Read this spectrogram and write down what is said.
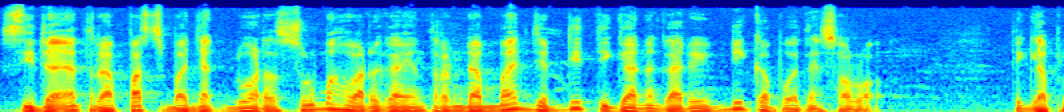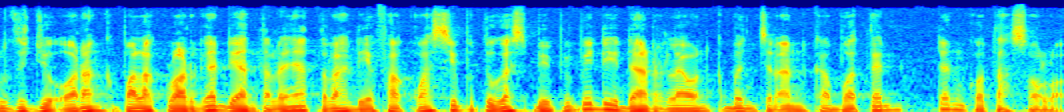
Setidaknya terdapat sebanyak 200 rumah warga yang terendam banjir di tiga negari di Kabupaten Solo. 37 orang kepala keluarga di antaranya telah dievakuasi petugas BPBD dan relawan kebencanaan Kabupaten dan Kota Solo.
